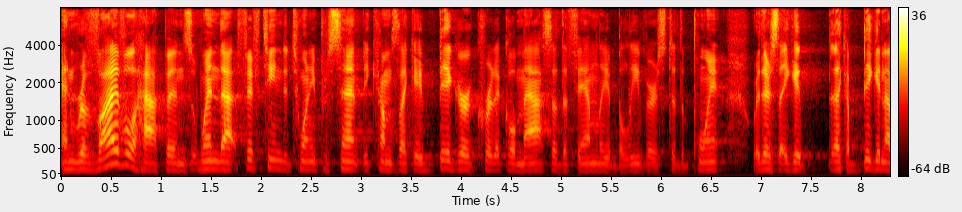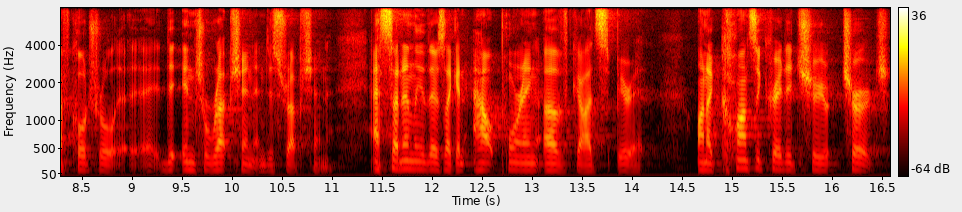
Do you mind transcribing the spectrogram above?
And revival happens when that 15 to 20% becomes like a bigger critical mass of the family of believers to the point where there's like a, like a big enough cultural uh, interruption and disruption. And suddenly there's like an outpouring of God's Spirit on a consecrated church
